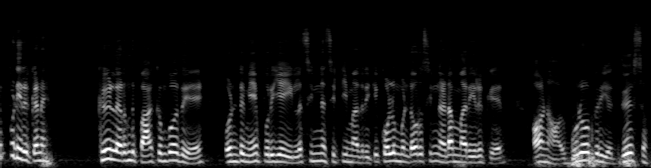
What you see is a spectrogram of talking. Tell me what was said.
எப்படி இருக்கனே? கீழே இருந்து பார்க்கும்போது ஒன்றுமே புரிய இல்லை. சின்ன சிட்டி மாதிரிக்கு கொழும்புன்ற ஒரு சின்ன இடம் மாதிரி இருக்குது ஆனால் இவ்வளோ பெரிய தேசம்.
